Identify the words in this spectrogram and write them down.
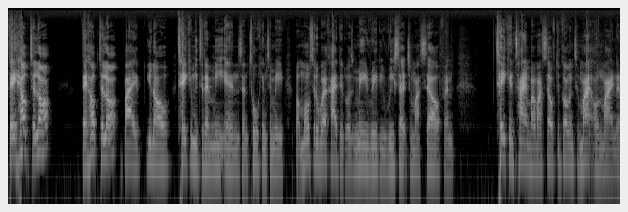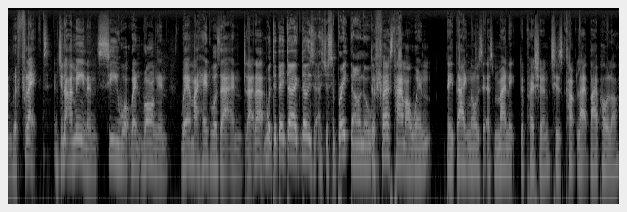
they helped a lot. They helped a lot by, you know, taking me to their meetings and talking to me. But most of the work I did was me really researching myself and taking time by myself to go into my own mind and reflect. And do you know what I mean? And see what went wrong and where my head was at and like that. What did they diagnose it as? Just a breakdown or? The first time I went, they diagnosed it as manic depression, which is like bipolar,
